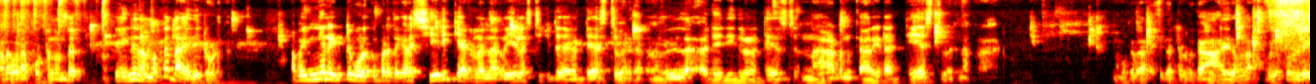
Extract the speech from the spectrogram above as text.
പടപട പൊട്ടുന്നുണ്ട്. ഓക്കെ ഇനി നമുക്ക് ഇത് ഇട്ട് കൊടുക്കാം. അപ്പോൾ ഇങ്ങനെ ഇട്ട് കൊടുക്കുമ്പോഴത്തേക്കാണ് ശരിക്കായിട്ടുള്ള റിയലിസ്റ്റിക് ടേസ്റ്റ് വരുന്നത് നല്ല ഒരു രീതിയിലുള്ള ടേസ്റ്റ് നാടൻ കറിയുടെ ടേസ്റ്റ് വരുന്ന അപ്പോഴാണ് നമുക്ക് ഇതായിട്ട് കൊടുക്കാം. ആദ്യം നമ്മളെ വെളുത്തുള്ളി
